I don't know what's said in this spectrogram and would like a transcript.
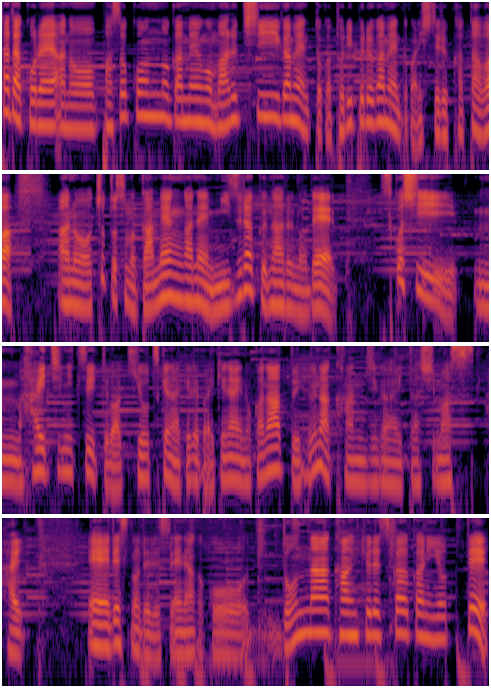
ただこれ、あの、パソコンの画面をマルチ画面とかトリプル画面とかにしてる方は、あの、ちょっとその画面がね、見づらくなるので、少し、うん、配置については気をつけなければいけないのかなというふうな感じがいたします。はい。えー、ですのでですね、なんかこう、どんな環境で使うかによって、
